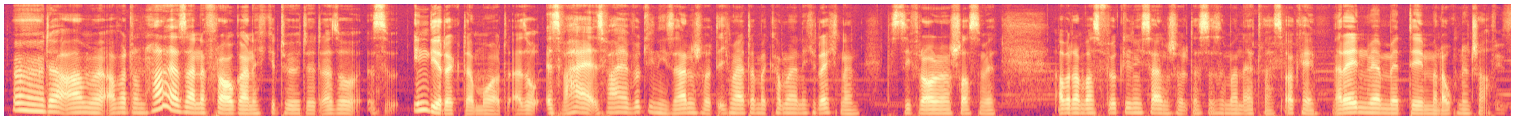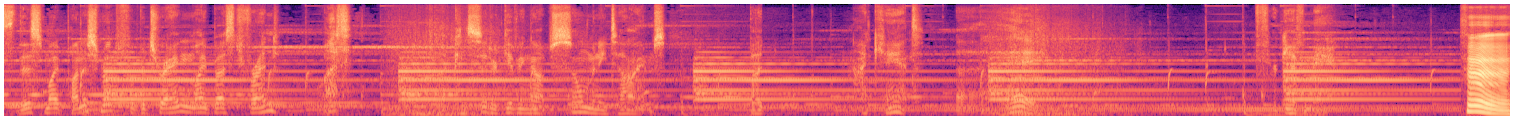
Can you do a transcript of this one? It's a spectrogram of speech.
Ah, der Arme, aber dann hat er seine Frau gar nicht getötet. Also, es indirekter Mord. Also, es war ja, es war ja wirklich nicht seine Schuld. Ich meine, damit kann man ja nicht rechnen, dass die Frau dann erschossen wird. Aber dann war es wirklich nicht seine Schuld. Das ist immer ein etwas. Okay, reden wir mit dem rauchenden Schaf. Is this my punishment for betraying my best friend? What? I considered giving up so many times, but I can't. Uh, hey. Forgive me. Hm.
